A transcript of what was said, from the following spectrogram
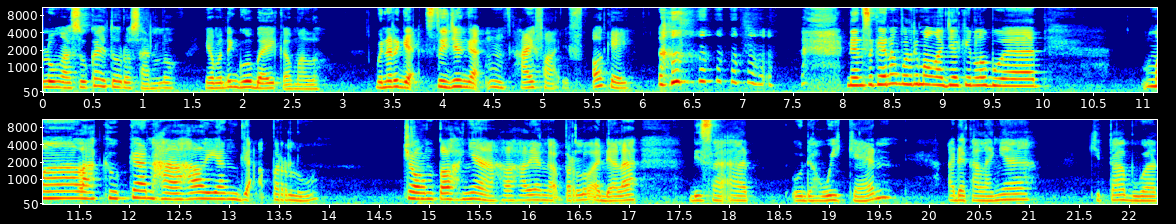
lu nggak suka itu urusan lo yang penting gue baik sama lo bener gak setuju nggak? Hmm, high five. Oke. Okay. dan sekarang putri mau ngajakin lo buat melakukan hal-hal yang gak perlu. Contohnya hal-hal yang gak perlu adalah di saat udah weekend ada kalanya kita buat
